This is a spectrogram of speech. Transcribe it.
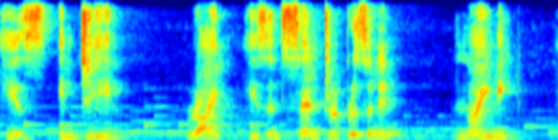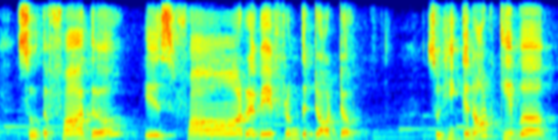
He is in jail. Right? He is in central prison in Naini. So the father is far away from the daughter. So he cannot give a,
